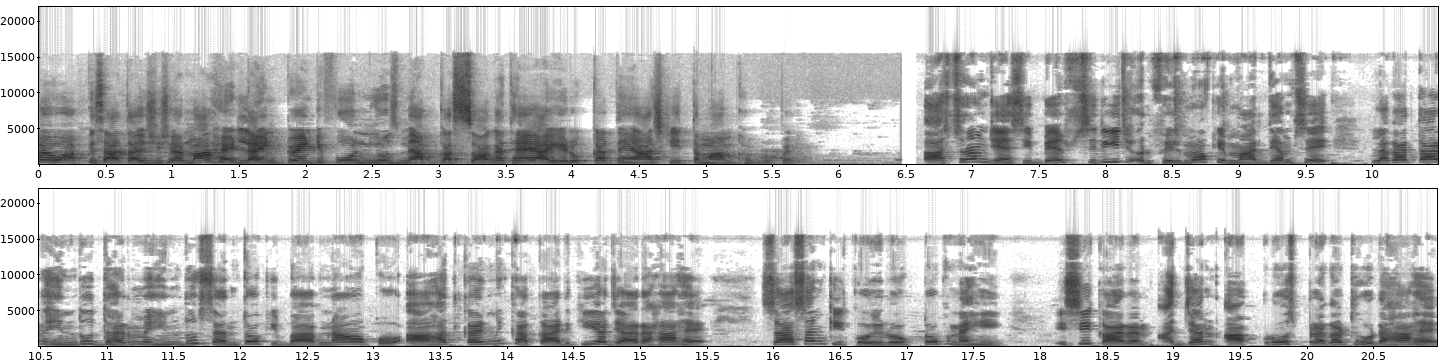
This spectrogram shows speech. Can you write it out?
मैं हूँ आपके साथ आयुषी शर्मा। हेडलाइन 24 न्यूज़ में आपका स्वागत है। आइए रुक करते हैं आज की तमाम खबरों पर। आश्रम जैसी वेब सीरीज़ और फ़िल्मों के माध्यम से लगातार हिंदू धर्म में हिंदू संतों की भावनाओं को आहत करने का कार्य किया जा रहा है। शासन की कोई रोक टोक नहीं। इसी कारण जन आक्रोश प्रकट हो रहा है।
